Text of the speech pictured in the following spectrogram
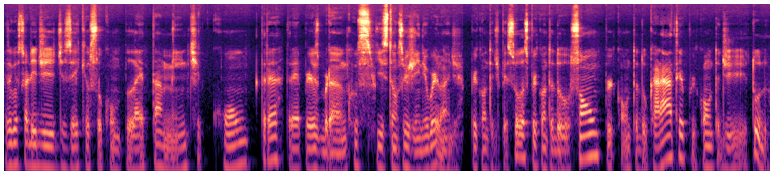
mas eu gostaria de dizer que eu sou completamente contra trappers brancos que estão surgindo em Uberlândia. Por conta de pessoas, por conta do som, por conta do caráter, por conta de tudo.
